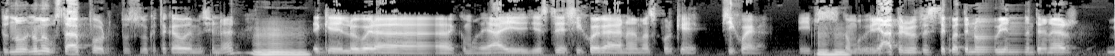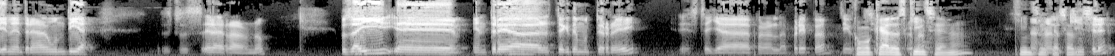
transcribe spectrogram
pues no, no me gustaba por pues, lo que te acabo de mencionar, de que luego era como de, ay, este sí juega nada más porque sí juega. Y pues como, ya, pero pues este cuate no viene a entrenar, viene a entrenar un día. Pues, era raro, ¿no? Pues ahí eh, entré al TEC de Monterrey, este ya para la prepa. como que a los 15, ¿no? 15, Ajá, A los 15.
